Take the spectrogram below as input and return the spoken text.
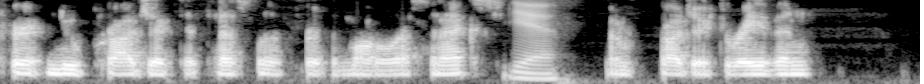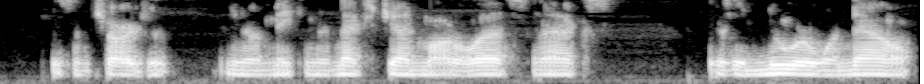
current new project at Tesla for the Model S and X. Yeah. Remember Project Raven was in charge of you know making the next gen Model S and X. There's a newer one now.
